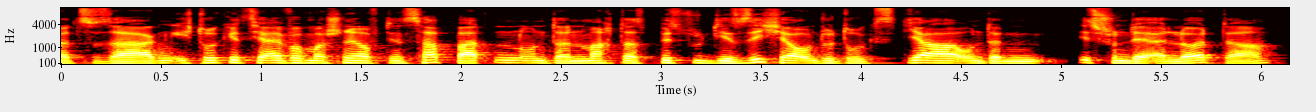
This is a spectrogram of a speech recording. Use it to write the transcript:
äh, zu sagen, ich drücke jetzt hier einfach mal schnell auf den Sub-Button und dann macht das, bist du dir sicher und du drückst ja und dann ist schon der Alert da,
